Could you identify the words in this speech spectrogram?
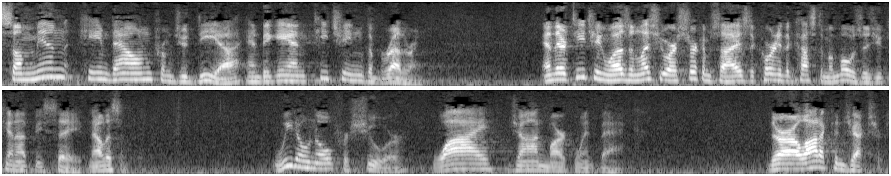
Some men came down from Judea and began teaching the brethren. And their teaching was, Unless you are circumcised according to the custom of Moses, you cannot be saved. Now listen. We don't know for sure why John Mark went back. There are a lot of conjectures.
